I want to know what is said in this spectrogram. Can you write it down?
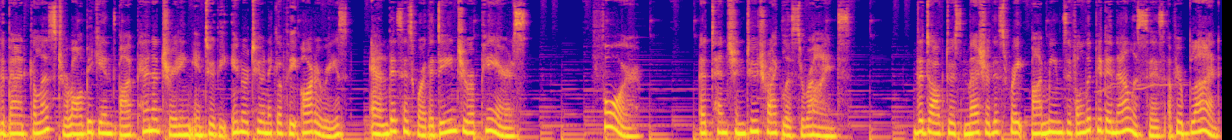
The bad cholesterol begins by penetrating into the inner tunic of the arteries, and this is where the danger appears. 4. Attention to triglycerides. The doctors measure this rate by means of a lipid analysis of your blood.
